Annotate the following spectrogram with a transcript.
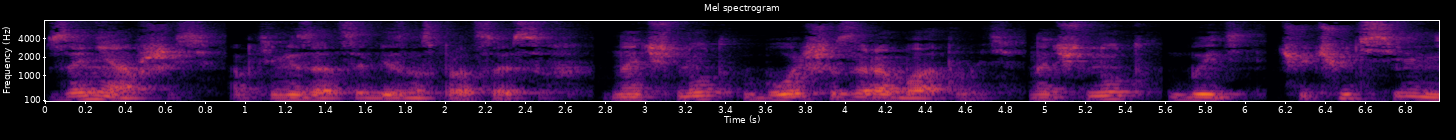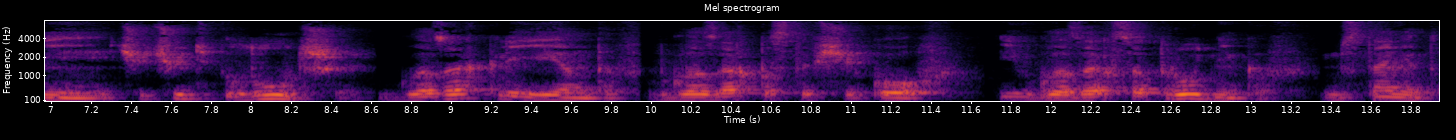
занявшись оптимизацией бизнес-процессов, начнут больше зарабатывать, начнут быть чуть-чуть сильнее, чуть-чуть лучше в глазах клиентов, в глазах поставщиков, и в глазах сотрудников. Им станет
